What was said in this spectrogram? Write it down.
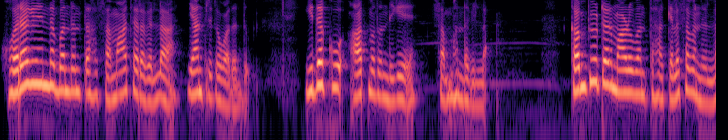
ಹೊರಗಿನಿಂದ ಬಂದಂತಹ ಸಮಾಚಾರವೆಲ್ಲ ಯಾಂತ್ರಿಕವಾದದ್ದು. ಇದಕ್ಕೂ ಆತ್ಮದೊಂದಿಗೆ ಸಂಬಂಧವಿಲ್ಲ. ಕಂಪ್ಯೂಟರ್ ಮಾಡುವಂತಹ ಕೆಲಸವನ್ನೆಲ್ಲ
